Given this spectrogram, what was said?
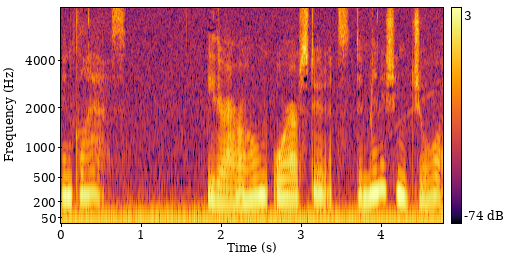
in class, either our own or our students. Diminishing joy.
